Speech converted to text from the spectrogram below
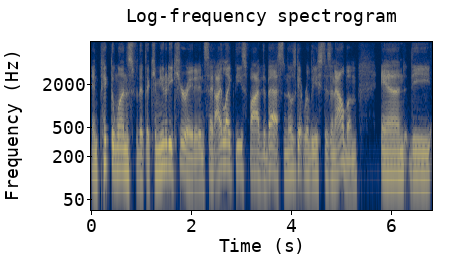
and pick the ones that the community curated and said, I like these five the best. And those get released as an album. And the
